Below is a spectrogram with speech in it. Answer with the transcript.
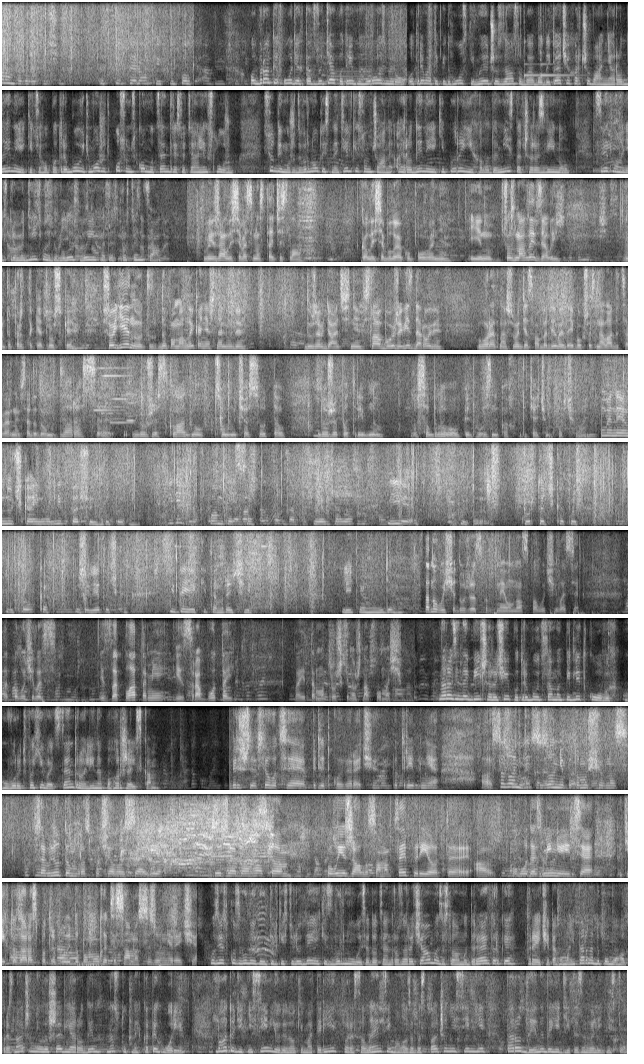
Що вам подобається ще? Світерки, футболки, а брючки. Обрати одяг та взуття потрібного розміру, отримати підгузки, миючі засоби або дитяче харчування. Родини, які цього потребують, можуть у сумському центрі соціальних служб. Сюди можуть звернутися не тільки сумчани, а й родини, які переїхали до міста через війну. Світлані з трьома дітьми довелось виїхати з Тростянця. Виїжджали ще 18 числа, коли ще були окуповані. І ну, що змогли, взяли. А тепер таке трошки. Що є, ну допомогли, звісно, люди. Дуже вдячні. Слава Богу, живі, здорові. Город наш вроді освободили, дай Бог щось наладиться, вернемося додому. Зараз е, дуже складно в цьому часу та дуже потрібно, особливо у підгузниках в дитячому харчуванні. У мене внучка інвалід першої групи. Памперси я взяла. І курточка тут, вітровка, жилеточка і деякі там речі літнього одягу. Становище дуже скрутне у нас вийшло. Получилось и с зарплатами, и с работой. Поэтому трошки нужна помощь. Наразі найбільше речей потребують саме підліткових, говорить фахівець центру Еліна Погоржельська. Більше всього це підліткові речі потрібні. Сезонні, сезонні, тому що в нас все в лютому розпочалося і дуже багато повиїжджало саме в цей період, е, а погода змінюється. І ті, хто зараз потребують допомоги, це саме сезонні речі. У зв'язку з великою кількістю людей, які звернулися до центру за речами, за словами директорки, речі та гуманітарна допомога призначені лише для родин наступних категорій: багатодітні сім'ї, одинокі матері, переселенці, малозабезпечені сім'ї та родини, де є діти з інвалідністю.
